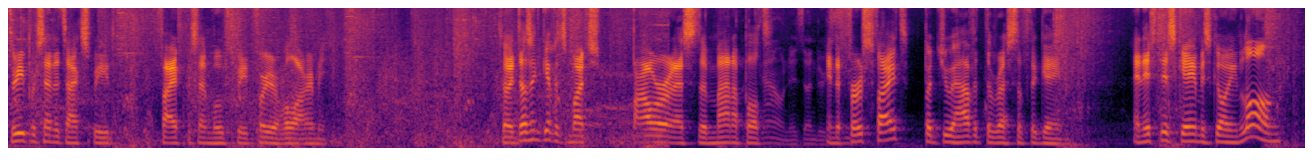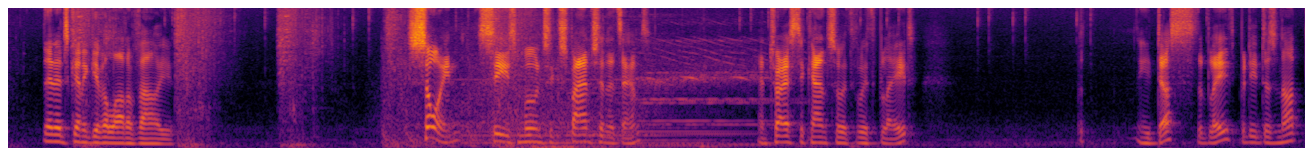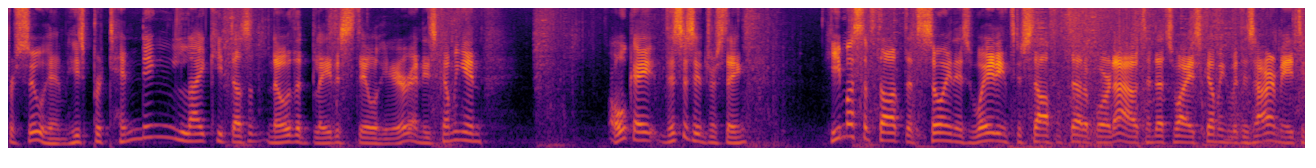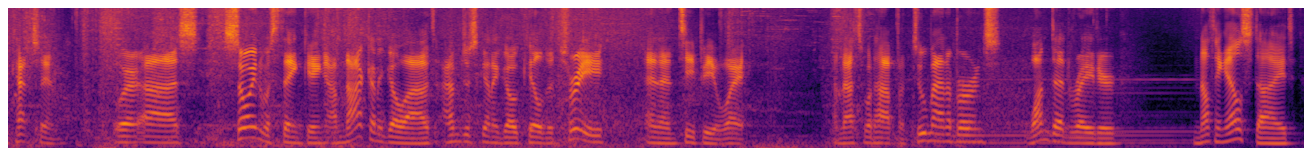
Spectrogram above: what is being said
3% attack speed, 5% move speed for your whole army. So it doesn't give as much power as the mana pot in the first fight, but you have it the rest of the game. And if this game is going long, then it's going to give a lot of value. Soin sees Moon's expansion attempt and tries to cancel it with Blade. But He does the Blade, but he does not pursue him. He's pretending like he doesn't know that Blade is still here, and he's coming in. Okay, this is interesting. He must have thought that Soin is waiting to Stealth teleport out, and that's why he's coming with his army to catch him. Whereas uh, Soin was thinking, I'm not going to go out, I'm just going to go kill the tree, and then TP away. And that's what happened. Two mana burns, one dead raider, nothing else died.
